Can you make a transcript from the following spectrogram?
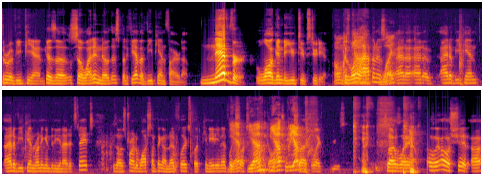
through a VPN. Because uh, so I didn't know this, but if you have a VPN fired up, never log into YouTube Studio. Oh my God. Because what will happen is like? I had a I had a I had a VPN I had a VPN running into the United States because I was trying to watch something on Netflix, but Canadian Netflix Yep, sucks. yep, fucking dog yep, shit, yep. So I had to like use. So I was like, I was like, oh shit! Uh,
